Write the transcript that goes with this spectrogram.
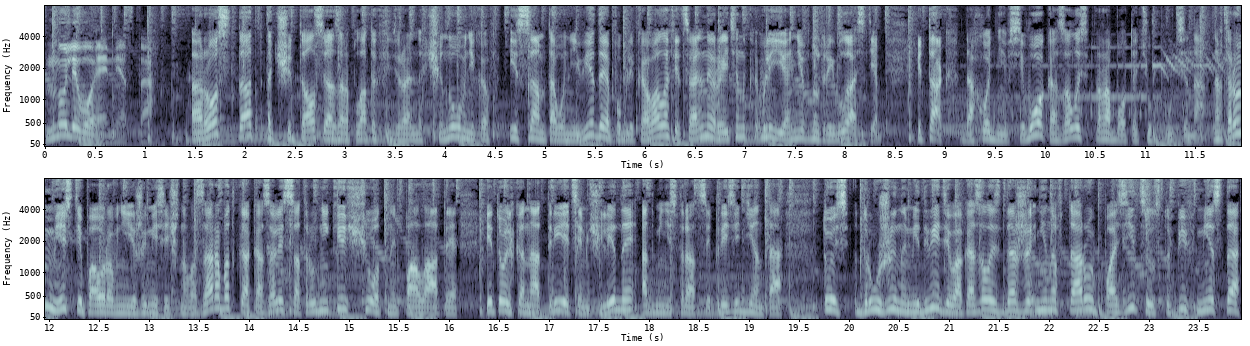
Нулевое место. Росстат отчитался о зарплатах федеральных чиновников и, сам того не ведая, опубликовал официальный рейтинг влияния внутри власти. Итак, доходнее всего оказалось работать у Путина. На втором месте по уровню ежемесячного заработка оказались сотрудники счетной палаты и только на третьем члены администрации президента. То есть дружина Медведева оказалась даже не на второй позиции, уступив место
